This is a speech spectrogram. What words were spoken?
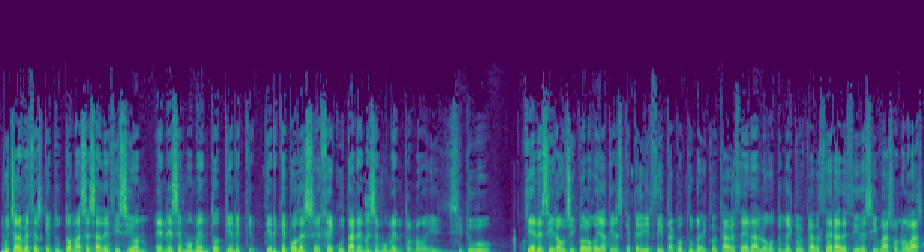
muchas veces que tú tomas esa decisión en ese momento tiene que, tiene que poderse ejecutar en ese momento, ¿no? Y si tú quieres ir a un psicólogo ya tienes que pedir cita con tu médico de cabecera, luego tu médico de cabecera decide si vas o no vas.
